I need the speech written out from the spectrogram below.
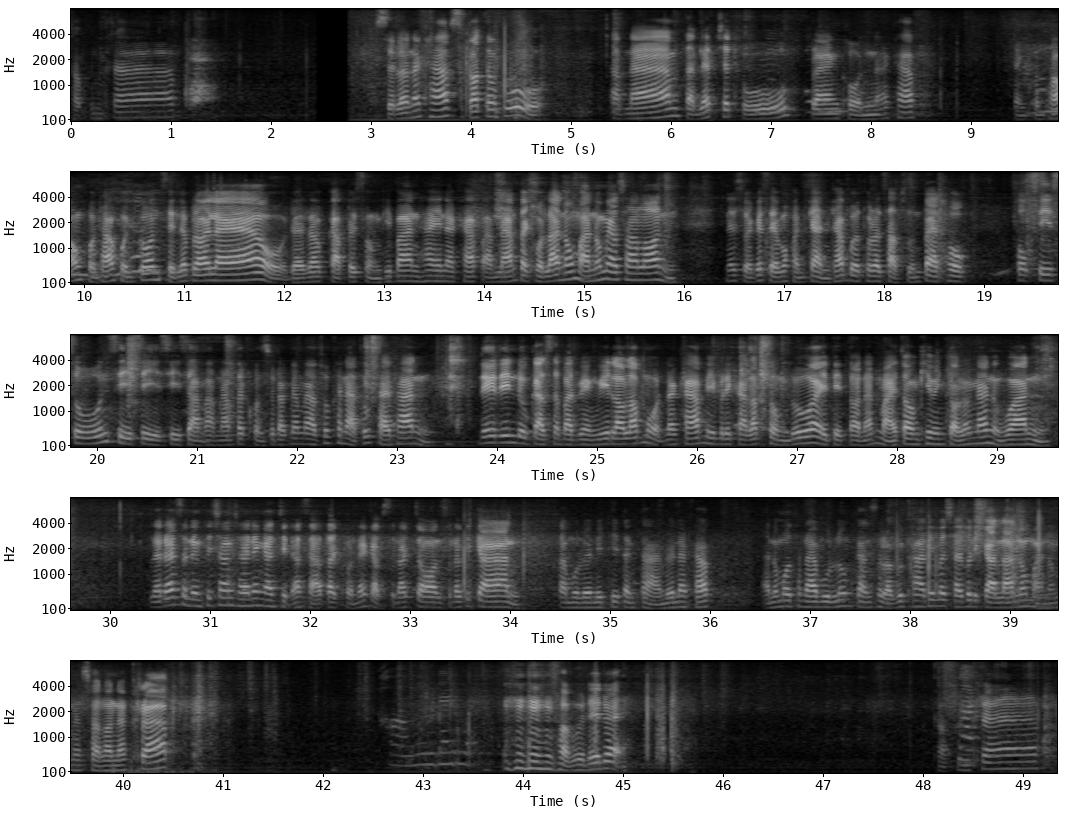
ขอบคุณครับ เสร็จแล้วนะครับ สกอตเต้าหู้อาบน้ำตัดเล็บเช็ดหู แปรงขนนะครับ แต่งขนท้องขนเท้าขนก้นเสร็จเรียบร้อยแล้ว เดี๋ยวเรากลับไปส่งที่บ้านให้นะครับอาบน้ำตัดขนร้านน้องหมาน้องแมวซาลอน ในสวนเกษตรมขอนแก่นครับ เบอร์โทรศัพท์ 0 8 6 6 4 0 4 4 4 3อาบน้ำตัดขนสุนัขและแมวทุกขนาดทุกสายพันธุ์ดื้อดิ้นดูกัดสะบัดเหวี่ยงวีเรารับหมดนะครับ มีบริการรับส่งด้วย ติดต่อนัดหมายจองคิวกันก่อนล่วงหน้าหนึ่งวัน และได้สนึงที่ช่างใช้ในงานจิตอาสาตัดขนให้กับสุนัขจร สุนัขพิการตามมูลนิธิต่างๆ ด้วยนะครับ อนุโมทนาบุญร่วมกันสำหรับลูกค้าที่มาใช้บริการร้านน้องหมา น้องแมวซาลอนนะครับ ขอมือได้ด้วย ขอบคุณได้ด้วย ขอบคุณครับ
